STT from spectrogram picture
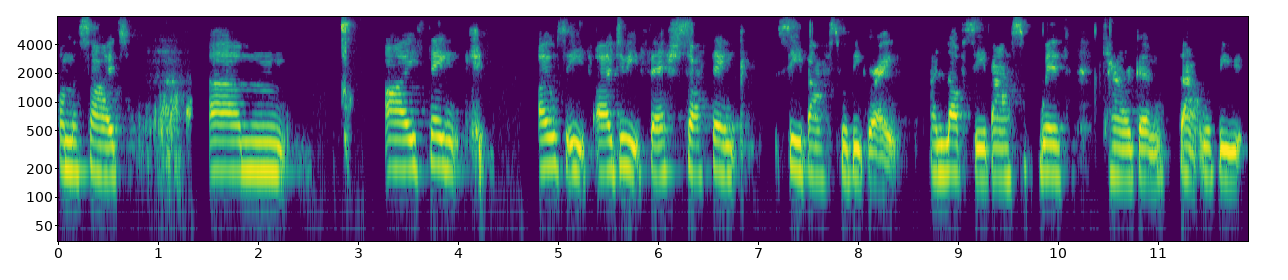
on the side. Um, I think I also eat. I do eat fish, so I think sea bass would be great. I love sea bass with tarragon. That would be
